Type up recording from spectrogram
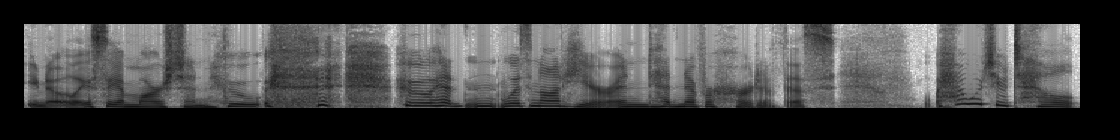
you know, like say a Martian who who had was not here and had never heard of this. How would you tell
